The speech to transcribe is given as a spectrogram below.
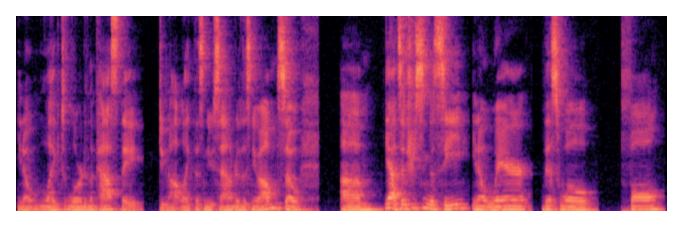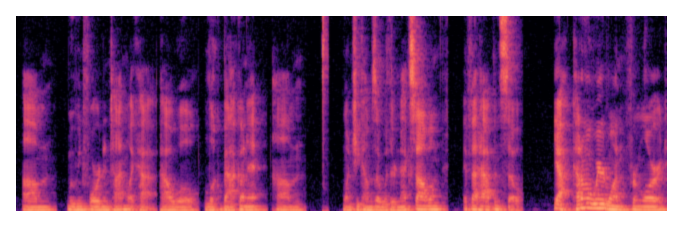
you know liked Lorde in the past. They do not like this new sound or this new album. So um, yeah, it's interesting to see you know where this will fall um, moving forward in time, like how, how we'll look back on it um, when she comes out with her next album, if that happens. So, yeah, kind of a weird one from Lorde.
